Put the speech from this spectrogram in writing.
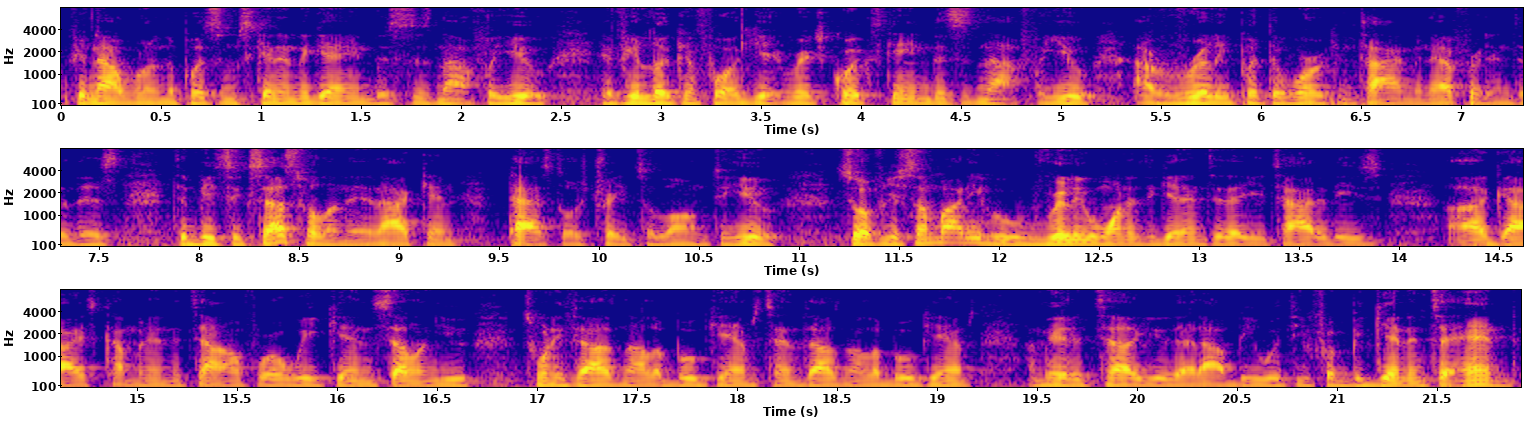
If you're not willing to put some skin in the game, this is not for you. If you're looking for a get rich quick scheme, this is not for you. I really put the work and time and effort into this to be successful in it. I can pass those traits along to you. So if you're somebody who really wanted to get into that, you're tired of these uh, guys coming into town for a weekend selling you $20,000 boot camps, $10,000 boot camps, I'm here to tell you that I'll be with you from beginning to end.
